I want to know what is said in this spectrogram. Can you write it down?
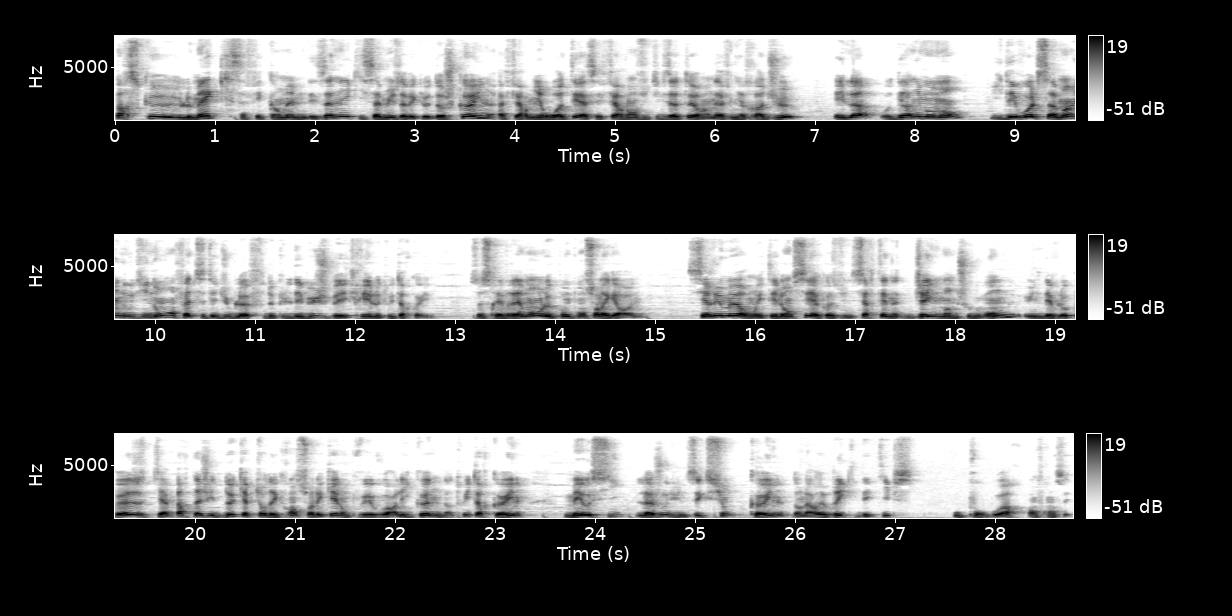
Parce que le mec, ça fait quand même des années qu'il s'amuse avec le Dogecoin à faire miroiter à ses fervents utilisateurs un avenir radieux, et là, au dernier moment, il dévoile sa main et nous dit non, en fait c'était du bluff, depuis le début je vais créer le Twitter Coin. Ce serait vraiment le pompon sur la Garonne. Ces rumeurs ont été lancées à cause d'une certaine Jane Manchun Wong, une développeuse, qui a partagé deux captures d'écran sur lesquelles on pouvait voir l'icône d'un Twitter Coin, mais aussi l'ajout d'une section Coin dans la rubrique des tips, ou pourboire en français.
